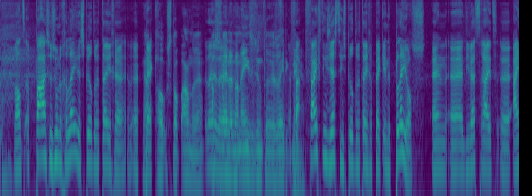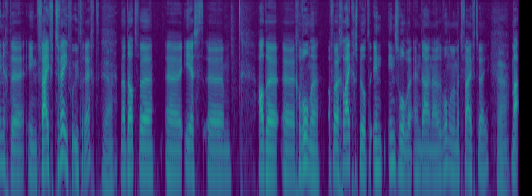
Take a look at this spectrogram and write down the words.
Want een paar seizoenen geleden speelden we tegen eh ja, PEC. oh, stop anderen. Als nee, verder nee. dan één seizoen terug is, weet ik niet. Va- 15, 16 speelden we tegen PEC in de play-offs. En eh, die wedstrijd eh, eindigde in 5-2 voor Utrecht. Ja. Nadat we eh, eerst ehm, hadden eh, gewonnen, of eh, gelijk gespeeld in, in Zwolle. En daarna wonnen we met 5-2. Ja.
